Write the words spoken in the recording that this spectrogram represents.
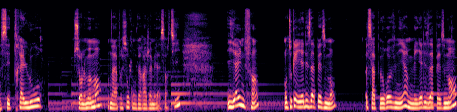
c'est très lourd sur le moment. On a l'impression qu'on verra jamais la sortie. Il y a une fin, en tout cas il y a des apaisements. Ça peut revenir, mais il y a des apaisements.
